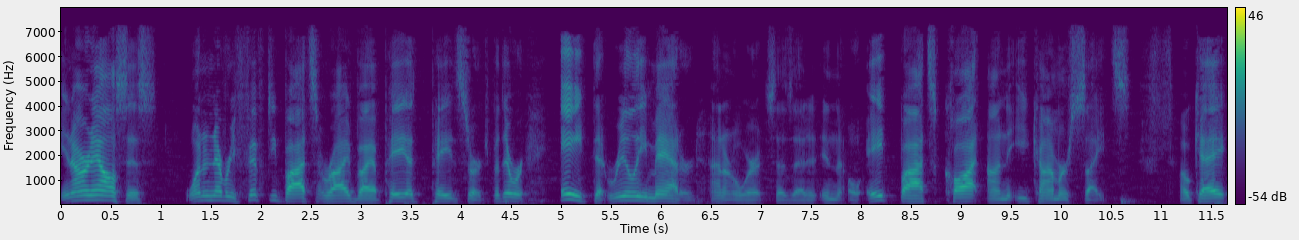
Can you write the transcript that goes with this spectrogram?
in our analysis one in every 50 bots arrived by a paid, paid search, but there were eight that really mattered. I don't know where it says that in the oh, eight bots caught on the e-commerce sites. Okay,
